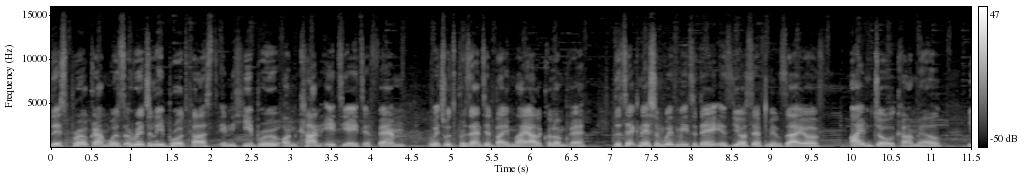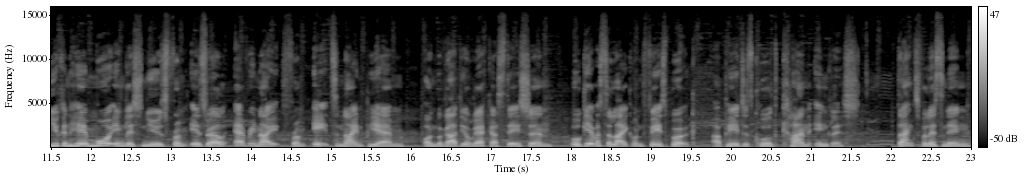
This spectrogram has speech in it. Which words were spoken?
This program was originally broadcast in Hebrew on Kan 88 FM, which was presented by Maya Colombre. The technician with me today is Yosef Mirzayov. I'm Joel Carmel. You can hear more English news from Israel every night from 8 to 9 p.m. on the Radio Reka station, or give us a like on Facebook. Our page is called Kan English. Thanks for listening.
